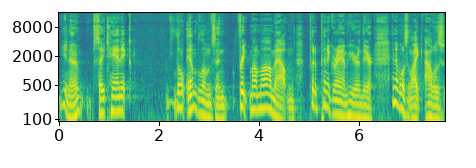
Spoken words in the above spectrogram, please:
you know, satanic little emblems and freak my mom out and put a pentagram here and there. And it wasn't like I was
